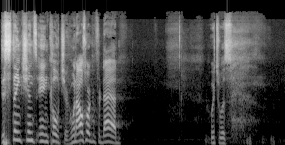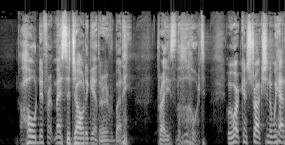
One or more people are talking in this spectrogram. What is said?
distinctions in culture. When I was working for dad, which was a whole different message altogether, everybody. Praise the Lord. We worked construction and we had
